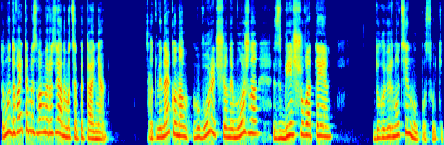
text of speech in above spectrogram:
Тому давайте ми з вами розглянемо це питання. От Мінеко нам говорить, що не можна збільшувати договірну ціну, по суті.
